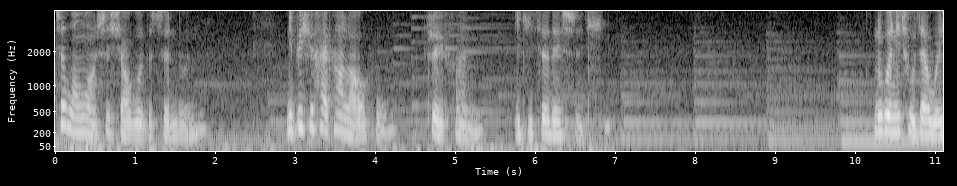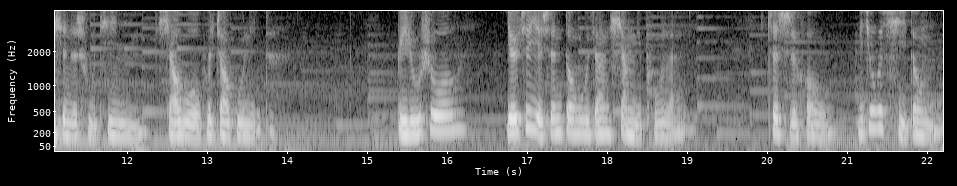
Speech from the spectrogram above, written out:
这往往是小我的争论。你必须害怕老虎、罪犯以及这类事情。如果你处在危险的处境，小我会照顾你的。比如说，有一只野生动物将向你扑来。这时候，你就会启动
